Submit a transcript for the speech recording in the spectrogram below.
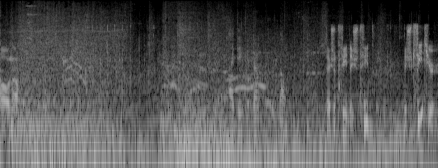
Oh no. Там. They should feed, they should feed. They should feed here.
